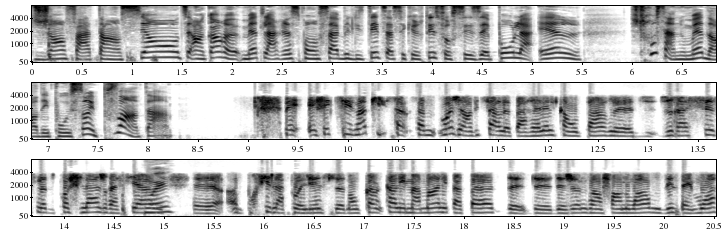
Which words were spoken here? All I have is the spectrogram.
Du genre, fais attention, tu sais, encore euh, mettre la responsabilité de sa sécurité sur ses épaules à elle. Je trouve que ça nous met dans des positions épouvantables. Mais effectivement, puis ça, ça, moi j'ai envie de faire le parallèle quand on parle euh, du, du racisme, du profilage racial euh, qui est de la police. Là. Donc quand, quand, les mamans, les papas de, de, de, jeunes enfants noirs nous disent, ben moi,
